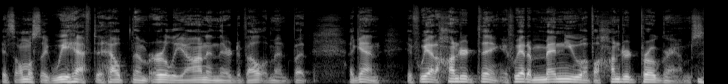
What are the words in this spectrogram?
it's almost like we have to help them early on in their development. But again, if we had a hundred thing, if we had a menu of a hundred programs,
